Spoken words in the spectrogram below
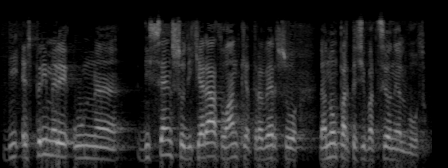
di esprimere un eh, dissenso dichiarato anche attraverso la non partecipazione al voto.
